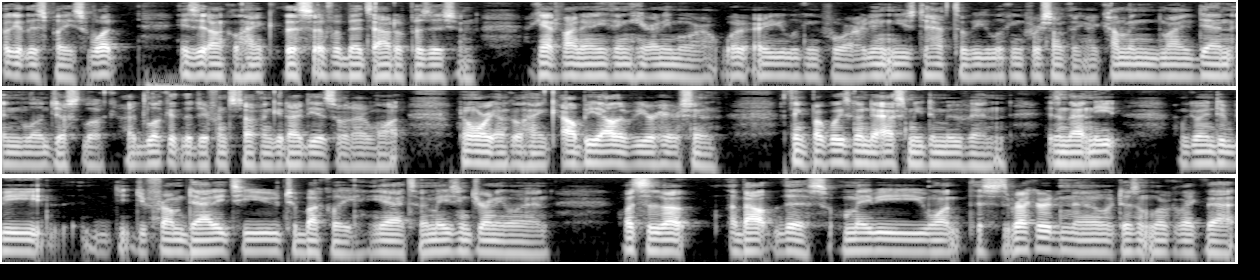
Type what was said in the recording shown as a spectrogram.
Look at this place. What is it, Uncle Hank? The sofa bed's out of position. I can't find anything here anymore. What are you looking for? I didn't used to have to be looking for something. I come in my den and just look. I'd look at the different stuff and get ideas of what I want. Don't worry, Uncle Hank. I'll be out of your hair soon. I think Buckley's going to ask me to move in. Isn't that neat? I'm going to be from daddy to you to Buckley. Yeah, it's an amazing journey, Luann. What's about about this? Well, maybe you want this record? No, it doesn't look like that.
